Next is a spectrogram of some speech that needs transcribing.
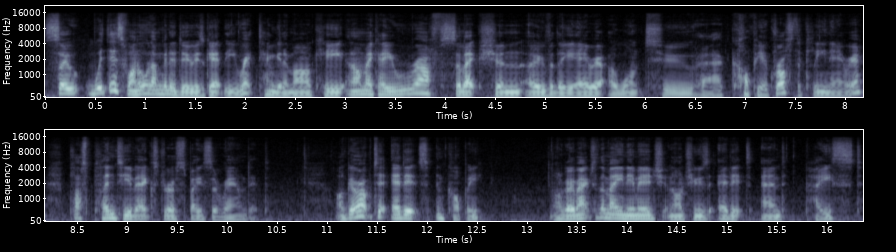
So with this one, all I'm going to do is get the rectangular marquee and I'll make a rough selection over the area I want to uh, copy across, the clean area, plus plenty of extra space around it. I'll go up to Edit and Copy. I'll go back to the main image and I'll choose Edit and Paste.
